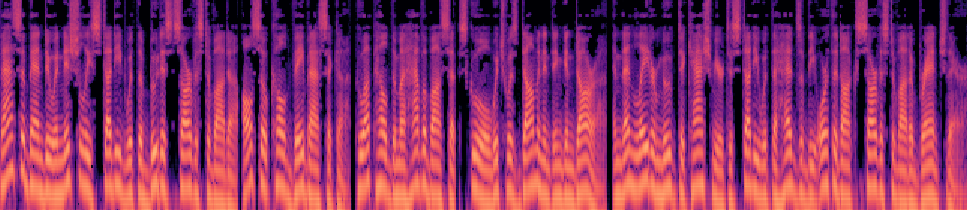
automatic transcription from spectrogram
Vasubandhu initially studied with the Buddhist Sarvastivada also called Vaibhasika, who upheld the Mahavibhasa school which was dominant in Gandhara, and then later moved to Kashmir to study with the heads of the orthodox Sarvastivada branch there.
